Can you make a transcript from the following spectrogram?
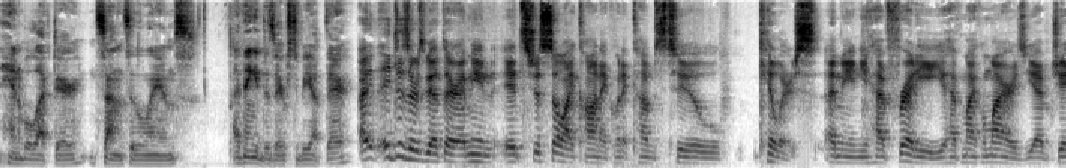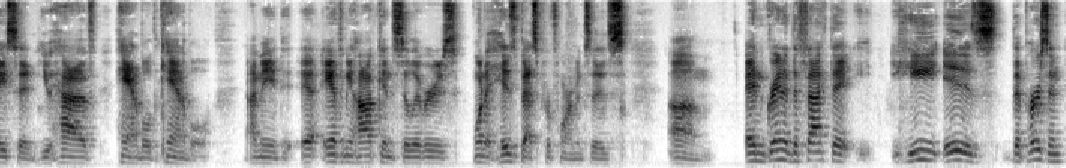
Hannibal Lecter and Silence of the Lambs, I think it deserves to be up there. I, it deserves to be up there. I mean, it's just so iconic when it comes to killers. I mean, you have Freddy, you have Michael Myers, you have Jason, you have Hannibal the Cannibal. I mean, Anthony Hopkins delivers one of his best performances. Um, and granted, the fact that he is the person,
